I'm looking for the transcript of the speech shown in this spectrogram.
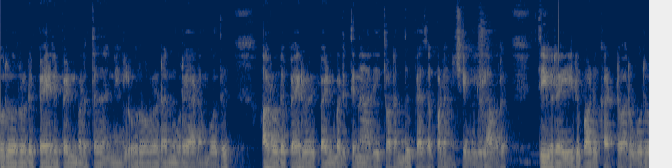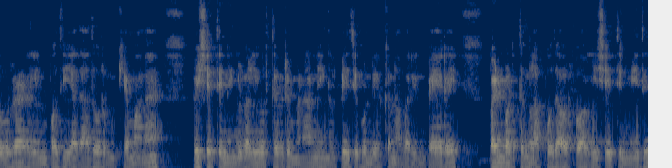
ஒருவருடைய பெயரை பயன்படுத்த நீங்கள் ஒருவருடன் உரையாடும் போது அவருடைய பெயரை பயன்படுத்தின அதை தொடர்ந்து பேசப்படும் விஷயங்களில் அவர் தீவிர ஈடுபாடு காட்டுவார். ஒரு உரையாடலின் போது ஏதாவது ஒரு முக்கியமான விஷயத்தை நீங்கள் வலியுறுத்த விரும்பினால் நீங்கள் பேசிக்கொண்டிருக்கும் நபரின் பெயரை பயன்படுத்துங்கள். அப்போது அவர் விஷயத்தின் மீது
